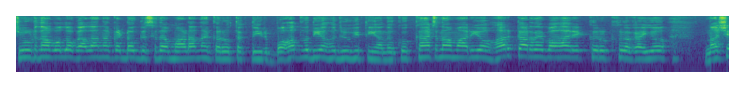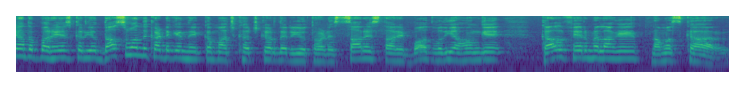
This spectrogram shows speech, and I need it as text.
ਝੂਠ ਨਾ ਬੋਲੋ, ਗਾਲਾਂ ਨਾ ਕੱਢੋ, ਕਿਸੇ ਦਾ ਮਾੜਾ ਨਾ ਕਰੋ, ਤਕਦੀਰ ਬਹੁਤ ਵਧੀਆ ਹੋ ਜੂਗੀ, ਧੀਆਂ ਨੂੰ ਕੁੱਖਾਂ 'ਚ ਨਾ ਮਾਰਿਓ, ਹਰ ਘਰ ਦੇ ਬਾਹਰ ਇੱਕ ਰੁੱਖ ਲਗਾਈਓ, ਨਸ਼ਿਆਂ ਤੋਂ ਪਰਹੇਜ਼ ਕਰਿਓ 10 ਬੰਦ ਕੱਢ ਕੇ ਨੇਕ ਕੰਮਾਂ 'ਚ ਖਰਚ ਕਰਦੇ ਰਹੀਓ, ਤੁਹਾਡੇ ਸਾਰੇ ਸਤਾਰੇ ਬਹੁਤ ਵਧੀਆ ਹੋਣਗੇ। ਕੱਲ ਫਿਰ ਮਿਲਾਂਗੇ, ਨਮਸਕਾਰ।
